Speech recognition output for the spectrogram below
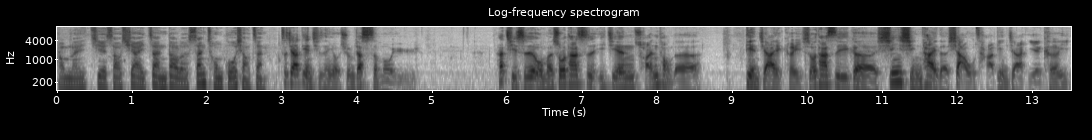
那我们来介绍下一站，到了三重国小站，这家店其实很有趣，我们叫什么鱼？它其实我们说它是一间传统的店家也可以说它是一个新形态的下午茶店家也可以，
